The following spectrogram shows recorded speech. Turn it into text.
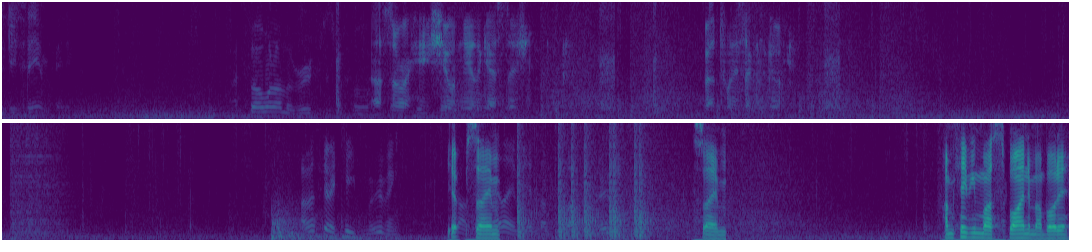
Did you see him, Phoenix? I saw one on the roof just before. I saw a heat shield near the gas station. About 20 seconds ago. I'm just gonna keep moving. Yep, same. melee me if I'm fucking moving. Same. I'm keeping my spine in my body.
